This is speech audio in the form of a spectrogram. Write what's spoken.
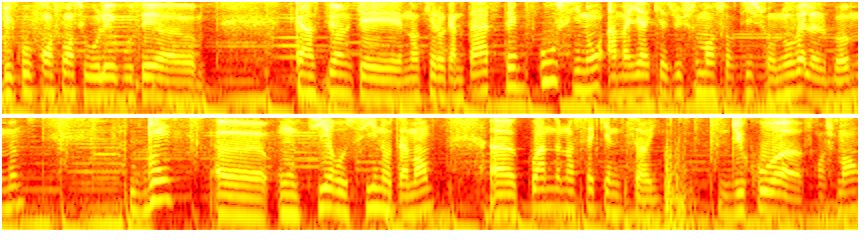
Du coup, franchement, si vous voulez écouter euh, Canción que no quiero cantarte, ou sinon Amaya qui a justement sorti son nouvel album, dont euh, on tire aussi notamment euh, Cuando no sé quién soy. Du coup, euh, franchement,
